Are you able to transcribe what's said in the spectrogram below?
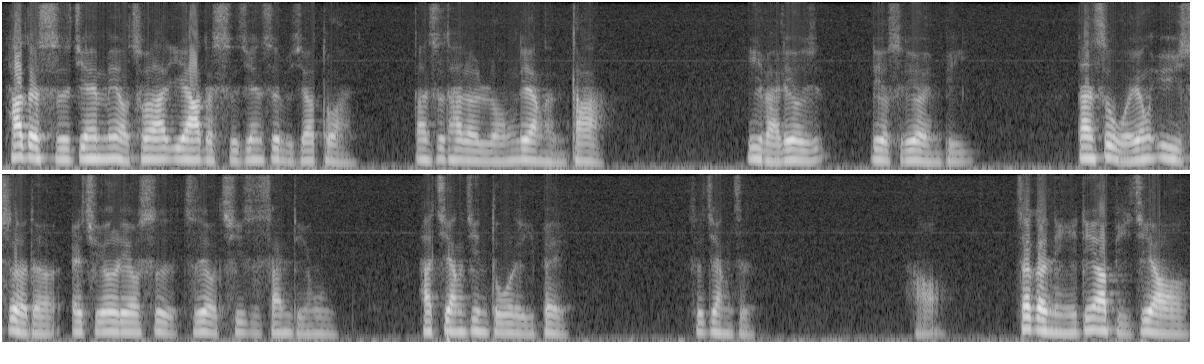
它的时间没有错，它压的时间是比较短，但是它的容量很大，一百六六十六 MB。但是我用预设的 H 二六四只有七十三点五，它将近多了一倍，是这样子。好，这个你一定要比较哦，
